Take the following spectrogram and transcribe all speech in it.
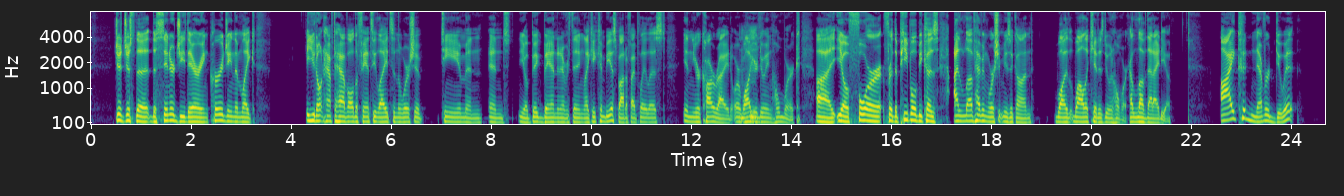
just just the the synergy there, encouraging them like you don't have to have all the fancy lights and the worship team and and you know big band and everything. Like it can be a Spotify playlist in your car ride or while mm-hmm. you're doing homework. Uh, you know, for for the people because I love having worship music on while while a kid is doing homework. I love that idea. I could never do it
